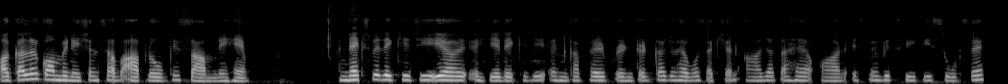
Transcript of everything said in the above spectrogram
और कलर कॉम्बिनेशन सब आप लोगों के सामने हैं। नेक्स्ट पे देखिए जी ये देखिए जी इनका फिर प्रिंटेड का जो है वो सेक्शन आ जाता है और इसमें भी थ्री पीस सूट्स हैं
